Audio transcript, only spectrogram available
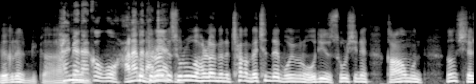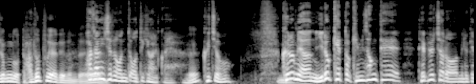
왜 그럽니까? 하면 할 거고 안 하면 그 드라이브 스루 하려면 차가 몇천 대 모이면 어디 서울 시내 광화문 어? 세종로 다 덮어야 되는데. 화장실은 언제 어떻게 할 거예요? 네? 그죠? 그러면 이렇게 또 김성태 대표처럼 이렇게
